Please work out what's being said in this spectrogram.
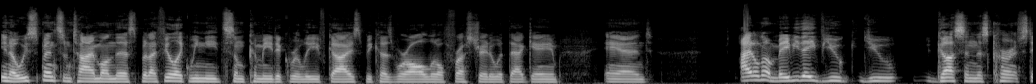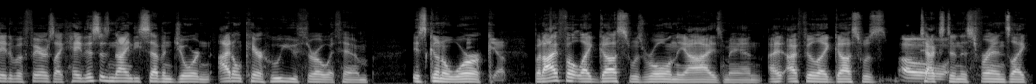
you know, we spent some time on this, but I feel like we need some comedic relief, guys, because we're all a little frustrated with that game. And I don't know, maybe they view you Gus in this current state of affairs like, hey, this is 97 Jordan. I don't care who you throw with him. It's going to work. Yep. But I felt like Gus was rolling the eyes, man. I, I feel like Gus was Oh. texting his friends like,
